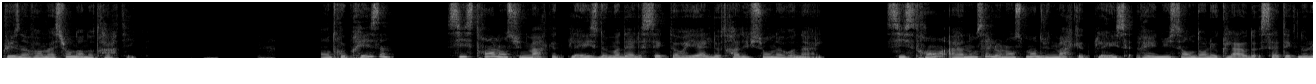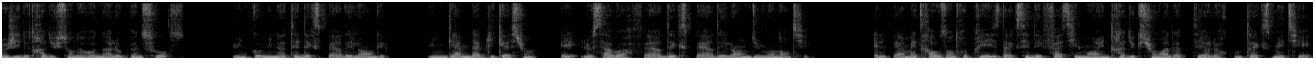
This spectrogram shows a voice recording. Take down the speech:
Plus d'informations dans notre article. Entreprise Sistran lance une marketplace de modèles sectoriels de traduction neuronale. Sistran a annoncé le lancement d'une marketplace réunissant dans le cloud sa technologie de traduction neuronale open source, une communauté d'experts des langues, une gamme d'applications et le savoir-faire d'experts des langues du monde entier. Elle permettra aux entreprises d'accéder facilement à une traduction adaptée à leur contexte métier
